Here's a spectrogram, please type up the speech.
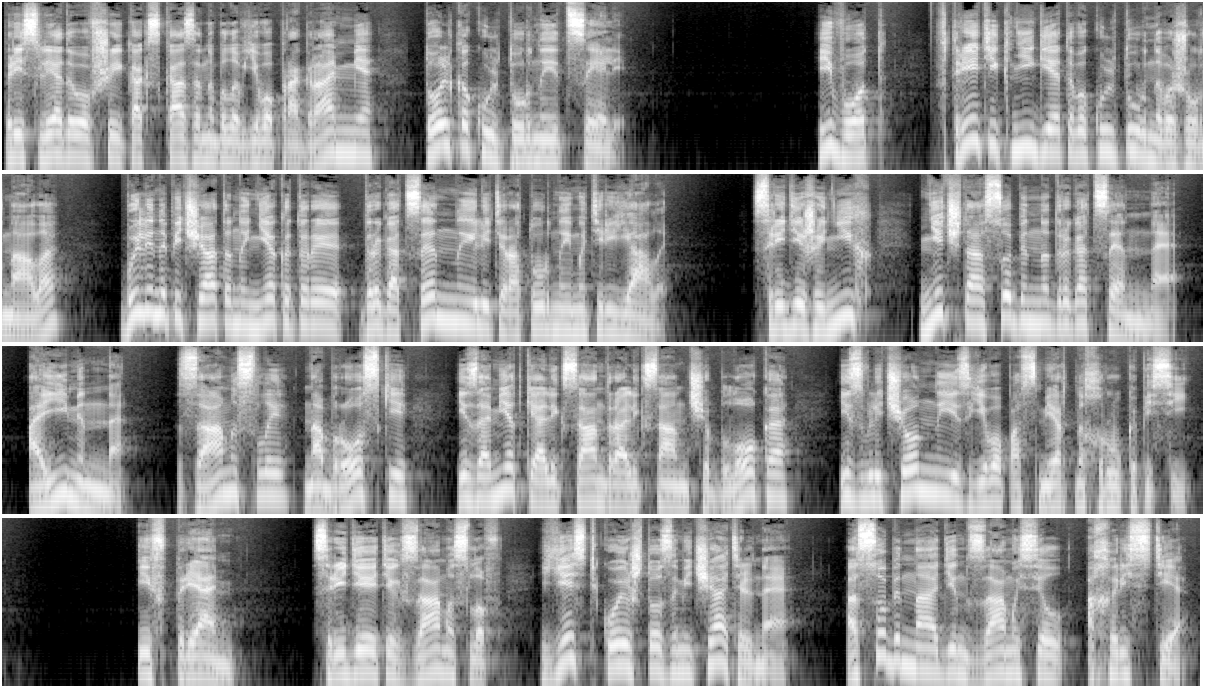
преследовавший, как сказано было в его программе, только культурные цели. И вот, в третьей книге этого культурного журнала были напечатаны некоторые драгоценные литературные материалы. Среди же них нечто особенно драгоценное, а именно замыслы, наброски и заметки Александра Александровича Блока, извлеченные из его посмертных рукописей. И впрямь, среди этих замыслов есть кое-что замечательное, особенно один замысел о Христе.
